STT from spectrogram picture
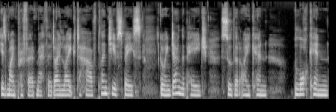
is my preferred method. I like to have plenty of space going down the page so that I can block in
